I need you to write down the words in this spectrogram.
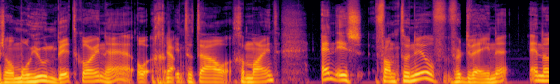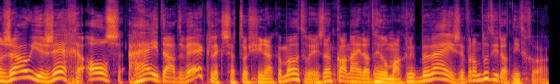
zo'n miljoen Bitcoin hè, in totaal gemined. En is van toneel verdwenen. En dan zou je zeggen, als hij daadwerkelijk Satoshi Nakamoto is, dan kan hij dat heel makkelijk bewijzen. Waarom doet hij dat niet gewoon?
